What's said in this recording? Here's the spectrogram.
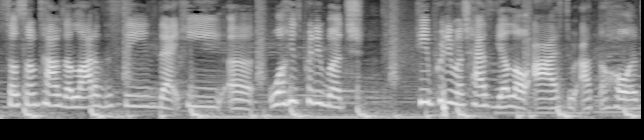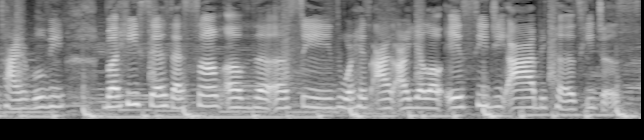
So sometimes a lot of the scenes that he uh well he's pretty much he pretty much has yellow eyes throughout the whole entire movie but he says that some of the uh, scenes where his eyes are yellow is cgi because he just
